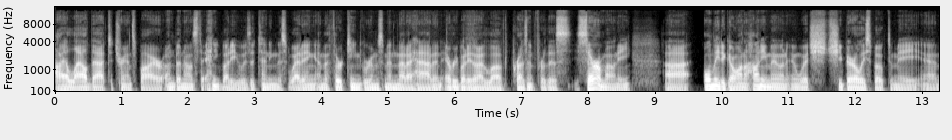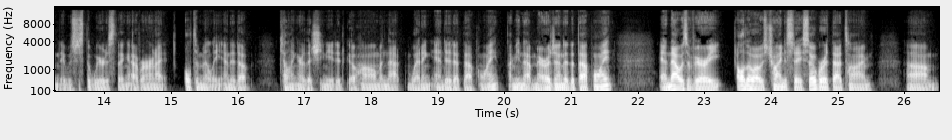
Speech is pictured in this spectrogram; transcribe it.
i allowed that to transpire unbeknownst to anybody who was attending this wedding and the 13 groomsmen that i had and everybody that i loved present for this ceremony uh, only to go on a honeymoon in which she barely spoke to me and it was just the weirdest thing ever. And i ultimately ended up telling her that she needed to go home and that wedding ended at that point. I mean that marriage ended at that point. and that was a very although i was trying to stay sober at that time um,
